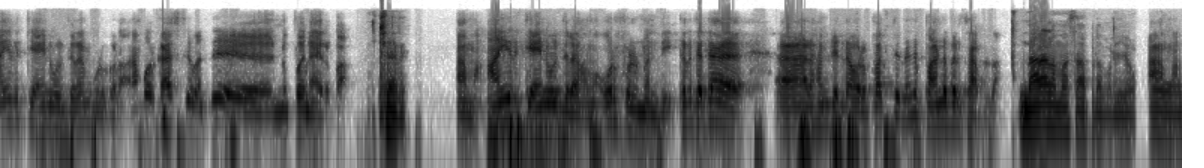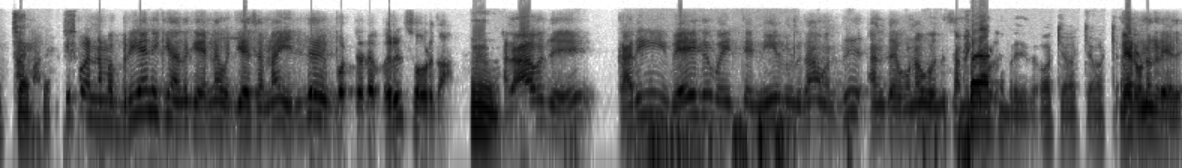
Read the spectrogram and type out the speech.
ஆயிரத்தி ஐநூறு கிராம் கொடுக்குறோம். நம்ம ஒரு காசுக்கு வந்து முப்பதாயிரம் ரூபாய். சரி. ஆமா ஆயிரத்தி ஐநூறு திரகம் ஒரு ஃபுல் மந்தி. கிட்டத்தட்ட அலமதுல்லா ஒரு பத்துல இருந்து பன்னெண்டு பேர் சாப்பிடலாம். தாராளமா சாப்பிட முடியும். இப்போ நம்ம பிரியாணிக்கு அதுக்கு என்ன வித்தியாசம்னா இதை பொறுத்தவரை வெறும் சோறு தான். அதாவது கறி வேக வைத்த நீரில் தான் வந்து அந்த உணவு வந்து சமைக்கப்படுது. ஓகே ஓகே ஓகே. வேற ஒண்ணும் கிடையாது.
